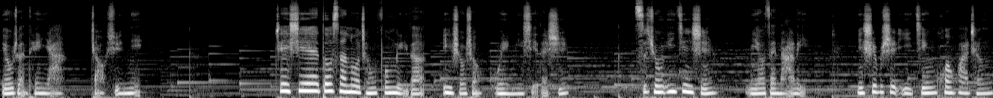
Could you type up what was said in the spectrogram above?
流转天涯找寻你。这些都散落成风里的一首首为你写的诗。词穷意尽时，你又在哪里？你是不是已经幻化成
